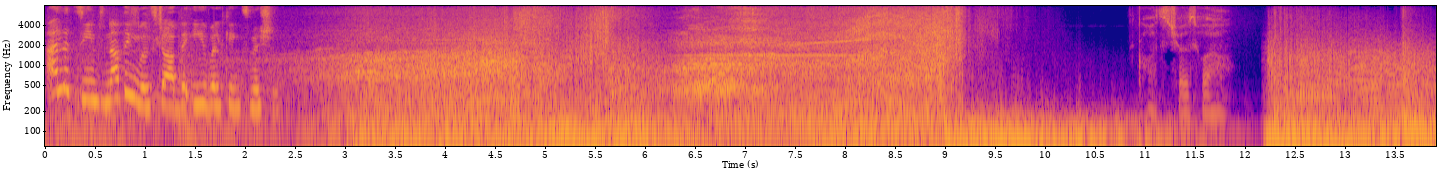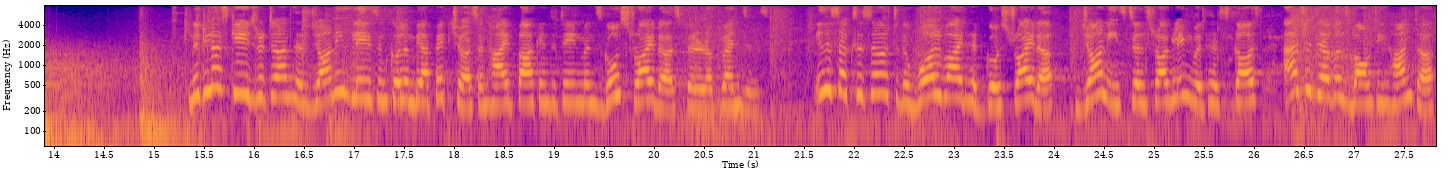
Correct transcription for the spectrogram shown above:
and it seems nothing will stop the evil king's mission. Gods chose well. Nicolas Cage returns as Johnny Blaze in Columbia Pictures and Hyde Park Entertainment's Ghost Rider Spirit of Vengeance. In the successor to the worldwide hit Ghost Rider, Johnny, still struggling with his curse as the devil's bounty hunter,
